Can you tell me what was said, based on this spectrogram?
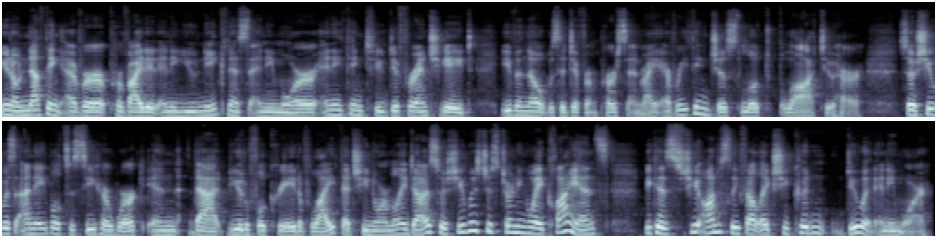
you know nothing ever provided any uniqueness anymore anything to differentiate even though it was a different person right? Everything just looked blah to her. So she was unable to see her work in that beautiful creative light that she normally does. So she was just turning away clients because she honestly felt like she couldn't do it anymore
